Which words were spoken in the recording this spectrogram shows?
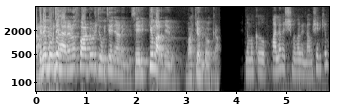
അതിനെക്കുറിച്ച് ഹെലനോസ് പാട്ടോട് ചോദിച്ചു കഴിഞ്ഞാണെങ്കിൽ ശരിക്കും പറഞ്ഞുതരും ബാക്കി ഉണ്ടോക്കാം നമുക്ക് പല വിഷമങ്ങൾ ഉണ്ടാവും. ശരിക്കും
